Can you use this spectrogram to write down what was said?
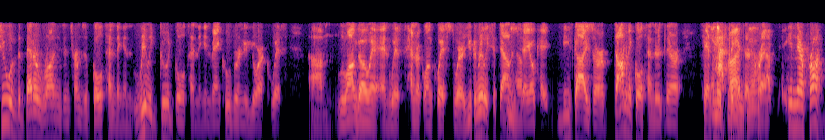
two of the better runs in terms of goaltending and really good goaltending in Vancouver and New York with um, Luongo and with Henrik Lundqvist, where you can really sit down yeah. and say, okay, these guys are dominant goaltenders. They're fantastic prime, at their yeah. craft in their prime.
